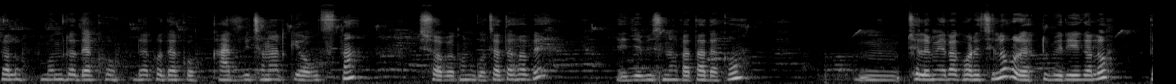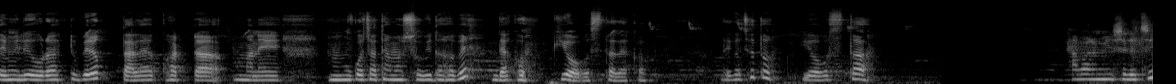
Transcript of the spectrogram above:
চলো, বন্ধুরা দেখো দেখো দেখো, খাট বিছানার কি অবস্থা? সব এখন গোছাতে হবে। এই যে বিছানা কাতা দেখো। ছেলেমেয়েরা ঘরে ছিল, ওরা একটু বেরিয়ে গেল। তেমনি ওরা একটু বেরোক, তাহলে ঘরটা মানে গোছাতে আমার সুবিধা হবে। দেখো, কি অবস্থা, দেখো। দেখেছ তো? কি অবস্থা? আবার আমি এসে গেছি।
